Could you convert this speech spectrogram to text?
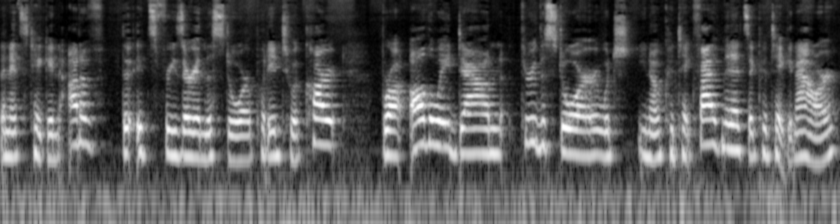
Then it's taken out of the, its freezer in the store, put into a cart, brought all the way down through the store, which, you know, could take five minutes, it could take an hour.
